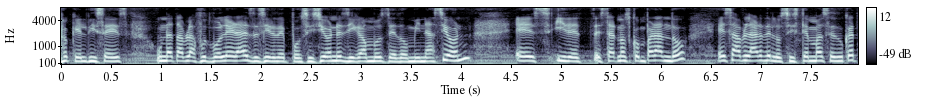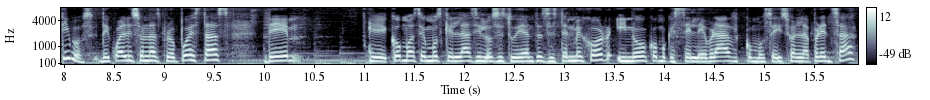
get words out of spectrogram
lo que él dice es una tabla futbolera, es decir, de posiciones, digamos, de dominación, es, y de estarnos comparando, es hablar de los sistemas educativos, de cuáles son las propuestas, de eh, cómo hacemos que las y los estudiantes estén mejor y no como que celebrar, como se hizo en la prensa,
